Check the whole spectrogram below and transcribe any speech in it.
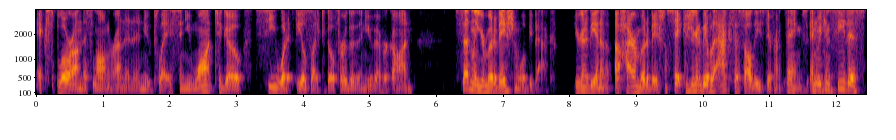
explore on this long run in a new place and you want to go see what it feels like to go further than you've ever gone, suddenly your motivation will be back. You're going to be in a, a higher motivational state because you're going to be able to access all these different things. And we can see this,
